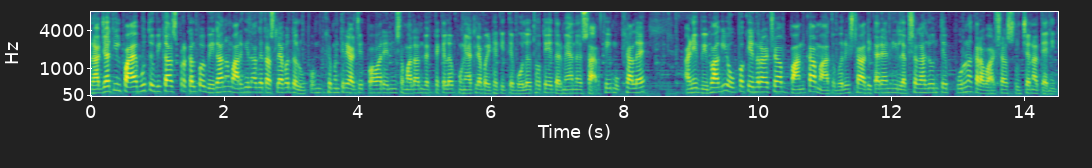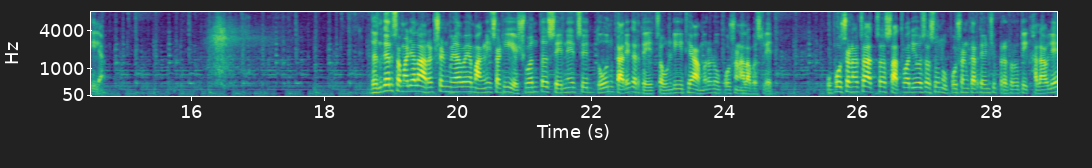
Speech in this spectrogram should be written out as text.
राज्यातील पायाभूत विकास प्रकल्प वेगानं मार्गी लागत असल्याबद्दल उपमुख्यमंत्री अजित पवार यांनी समाधान व्यक्त केलं. पुण्यातल्या बैठकीत ते बोलत होते. दरम्यान सारथी मुख्यालय आणि विभागीय उपकेंद्राच्या बांधकामात वरिष्ठ अधिकाऱ्यांनी लक्ष घालून ते पूर्ण करावं अशा सूचना त्यांनी दिल्या. धनगर समाजाला आरक्षण मिळावं या मागणीसाठी यशवंत सेनेचे दोन कार्यकर्ते चौंडी इथे आमरण उपोषणाला बसलेत. उपोषणाचा आजचा सातवा दिवस असून उपोषणकर्त्यांची प्रकृती खालावले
